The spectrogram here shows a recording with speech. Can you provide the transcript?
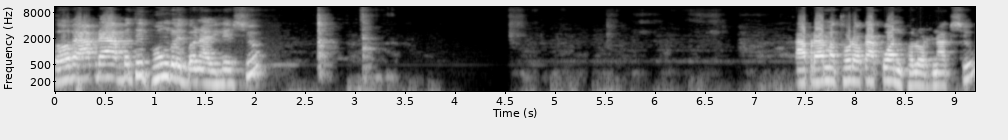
તો હવે આપણે આ બધી ભૂંગળી બનાવી લઈશું. આપણે આમાં થોડોક આ કોર્નફ્લોર નાખશું.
